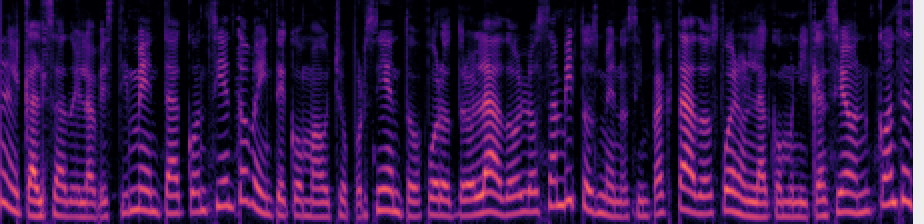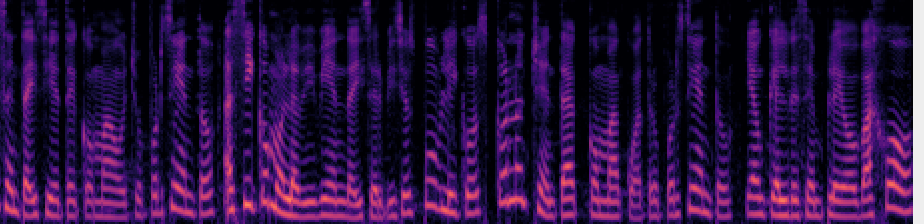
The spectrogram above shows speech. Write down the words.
en el calzado y la vestimenta con 120,8%. Por otro lado, los ámbitos menos impactados fueron la comunicación con 67,8%, así como la vivienda y servicios públicos con 80,4%. Y aunque el desempleo bajó,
